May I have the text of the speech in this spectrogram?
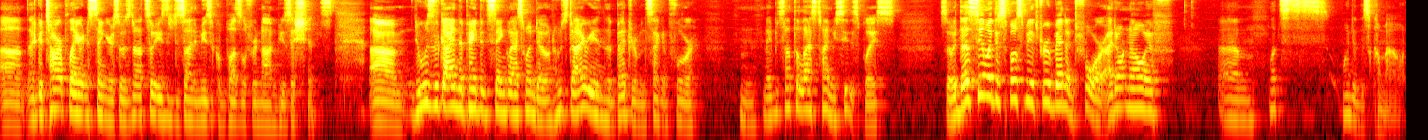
um, a guitar player and a singer, so it's not so easy to design a musical puzzle for non-musicians. Um, who was the guy in the painted stained glass window, and whose diary in the bedroom on the second floor? Hmm, maybe it's not the last time you see this place. So it does seem like there's supposed to be a Through Abandoned 4. I don't know if... Um, let's... When did this come out?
